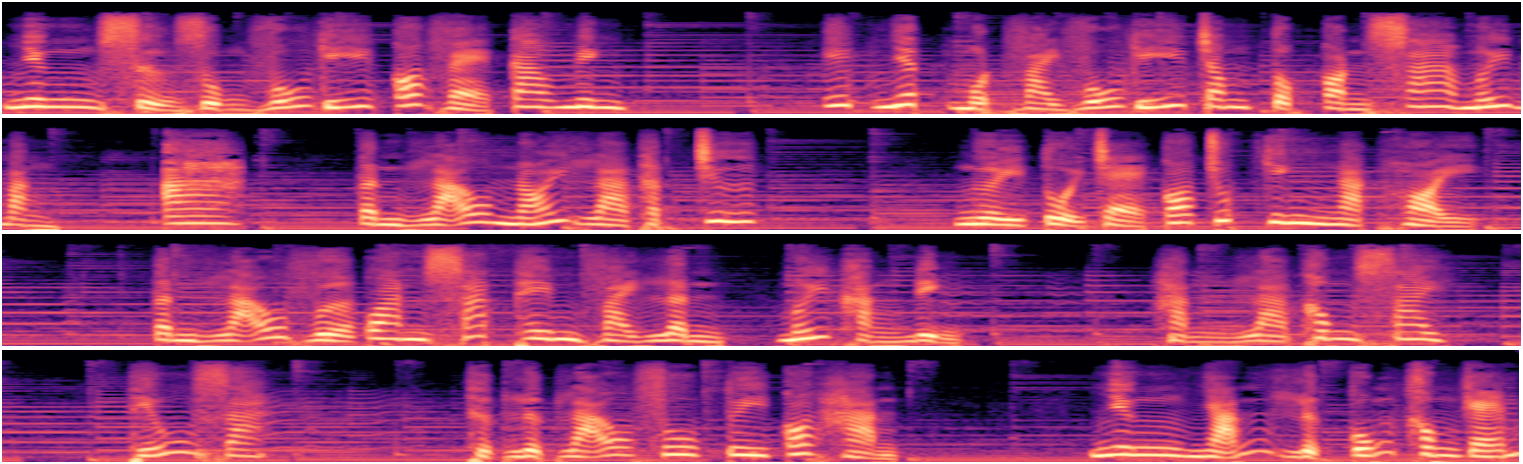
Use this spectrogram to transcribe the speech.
Nhưng sử dụng vũ khí có vẻ cao minh. Ít nhất một vài vũ khí trong tộc còn xa mới bằng. a tần lão nói là thật chứ? Người tuổi trẻ có chút kinh ngạc hỏi. Tần lão vừa quan sát thêm vài lần mới khẳng định. Hẳn là không sai. Thiếu ra. Thực lực lão phu tuy có hạn. Nhưng nhãn lực cũng không kém.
